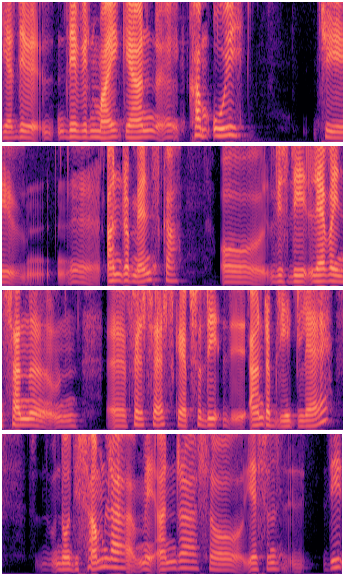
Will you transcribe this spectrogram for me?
Ja, det, det vil mig gerne øh, komme ud til øh, andre mennesker, og hvis de laver en sådan øh, øh, fællesskab, så de, de andre bliver glade, når de samler med andre, så jeg synes, de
